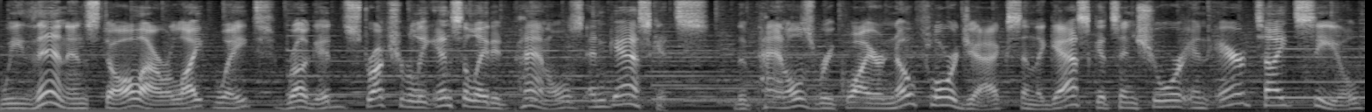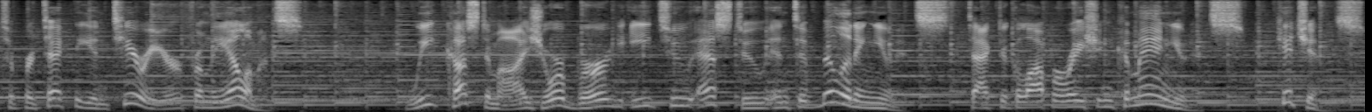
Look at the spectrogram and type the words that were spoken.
We then install our lightweight, rugged, structurally insulated panels and gaskets. The panels require no floor jacks and the gaskets ensure an airtight seal to protect the interior from the elements. We customize your Berg E2S2 into billeting units, tactical operation command units, kitchens,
